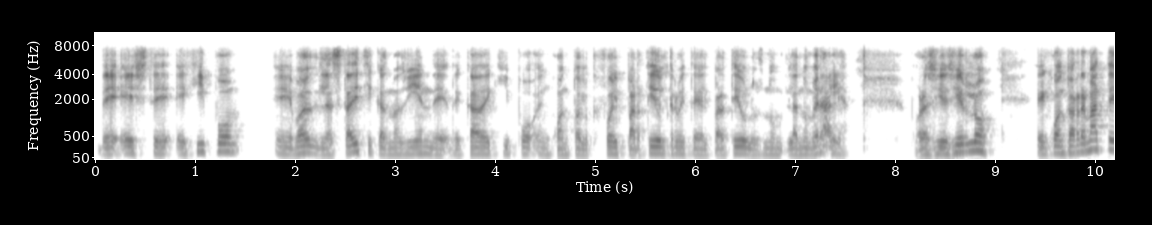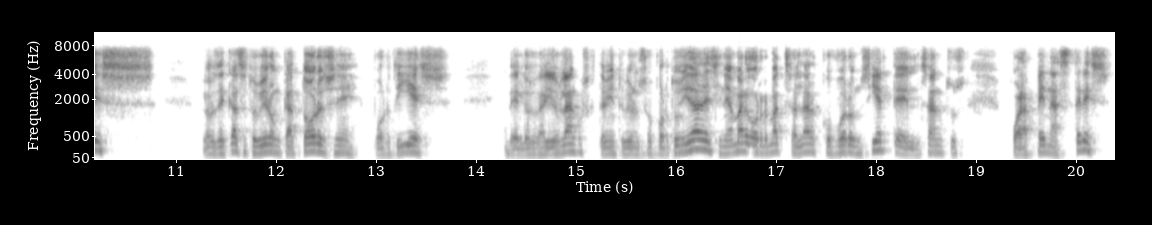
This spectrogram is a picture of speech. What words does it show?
de este equipo, eh, las estadísticas más bien de, cada equipo en cuanto a lo que fue el partido, el trámite del partido, la numeralia, por así decirlo. En cuanto a remates, los de casa tuvieron 14 por 10 de los Gallos Blancos, que también tuvieron sus oportunidades. Sin embargo, remates al arco fueron 7, el Santos por apenas 3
